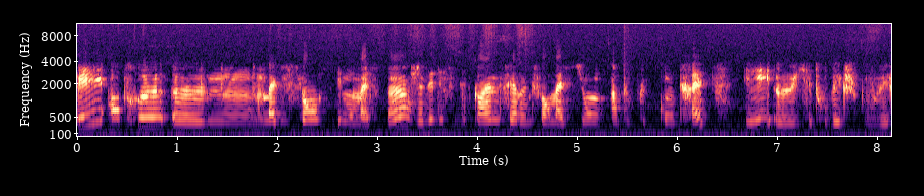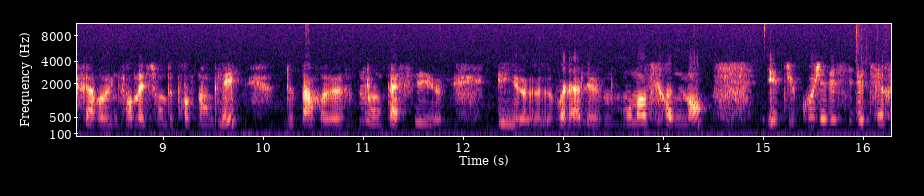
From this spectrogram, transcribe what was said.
Mais entre euh, ma licence et mon master, j'avais décidé de quand même faire une formation un peu plus concrète. Et euh, il s'est trouvé que je pouvais faire une formation de prof d'anglais, de par euh, mon passé euh, et euh, voilà le- mon environnement. Et du coup, j'ai décidé de faire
